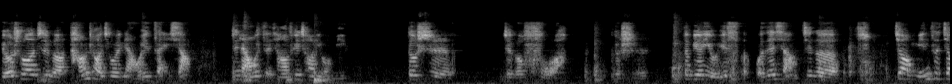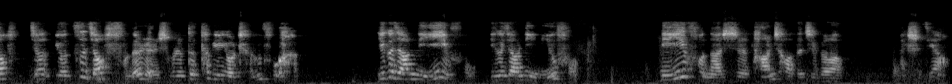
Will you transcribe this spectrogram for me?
比如说这个唐朝就有两位宰相，这两位宰相非常有名，都是这个府啊，就是特别有意思。我在想，这个叫名字叫叫有字叫府的人，是不是都特别有城府？一个叫李义府，一个叫李明府。李义府呢是唐朝的这个，是这样，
